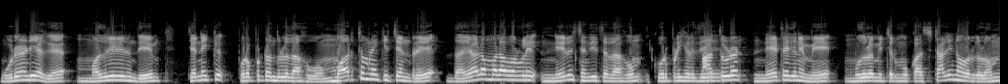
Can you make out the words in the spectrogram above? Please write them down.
உடனடியாக மதுரையிலிருந்து சென்னைக்கு புறப்பட்டு வந்துள்ளதாகவும் மருத்துவமனைக்கு சென்று தயாளம்மாள் அவர்களை நேரில் சந்தித்ததாகவும் கூறப்படுகிறது. அத்துடன் நேற்றைய தினமே முதலமைச்சர் மு ஸ்டாலின் அவர்களும்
